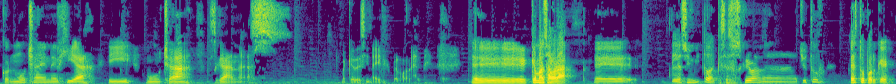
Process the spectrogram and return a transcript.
con mucha energía y muchas ganas. Me quedé sin aire, perdónenme. Eh, ¿Qué más habrá? Eh, les invito a que se suscriban a YouTube. ¿Esto por qué?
